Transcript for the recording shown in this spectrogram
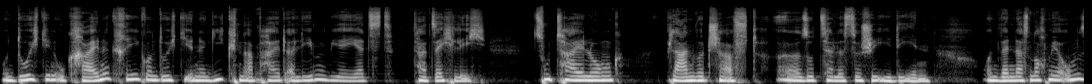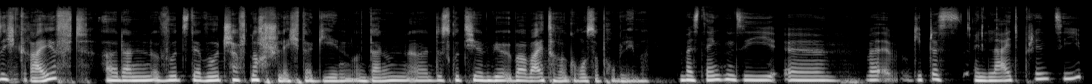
Und durch den Ukraine-Krieg und durch die Energieknappheit erleben wir jetzt tatsächlich Zuteilung, Planwirtschaft, äh, sozialistische Ideen. Und wenn das noch mehr um sich greift, äh, dann wird es der Wirtschaft noch schlechter gehen. Und dann äh, diskutieren wir über weitere große Probleme. Was denken Sie, äh, gibt es ein Leitprinzip,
